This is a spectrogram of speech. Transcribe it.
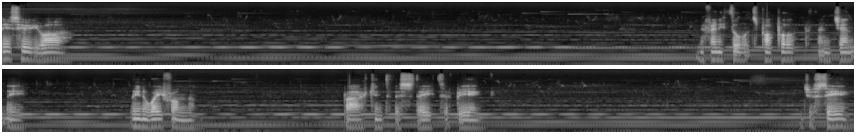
it is who you are. And if any thoughts pop up, then gently lean away from them back into this state of being. Just seeing.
